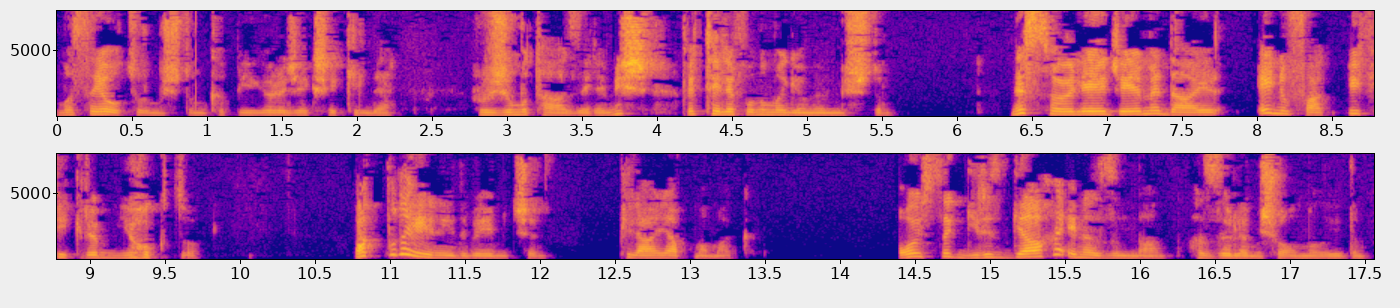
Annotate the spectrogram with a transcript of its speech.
Masaya oturmuştum kapıyı görecek şekilde. Rujumu tazelemiş ve telefonuma gömülmüştüm. Ne söyleyeceğime dair en ufak bir fikrim yoktu. Bak bu da yeniydi benim için. Plan yapmamak. Oysa girizgahı en azından hazırlamış olmalıydım.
